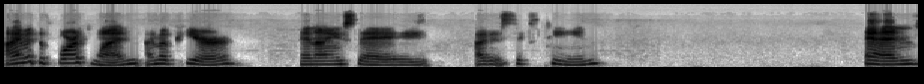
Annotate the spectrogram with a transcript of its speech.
I'm at the fourth one. I'm up here and I say I'm at 16 and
